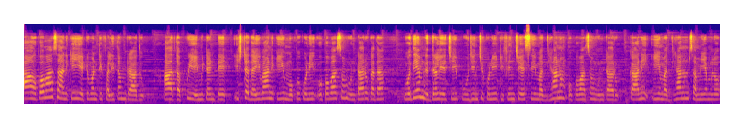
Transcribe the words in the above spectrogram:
ఆ ఉపవాసానికి ఎటువంటి ఫలితం రాదు. ఆ తప్పు ఏమిటంటే ఇష్ట దైవానికి మొక్కుకుని ఉపవాసం ఉంటారు కదా. ఉదయం నిద్రలేచి పూజించుకుని టిఫిన్ చేసి మధ్యాహ్నం ఉపవాసం ఉంటారు. కానీ ఈ మధ్యాహ్నం సమయంలో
